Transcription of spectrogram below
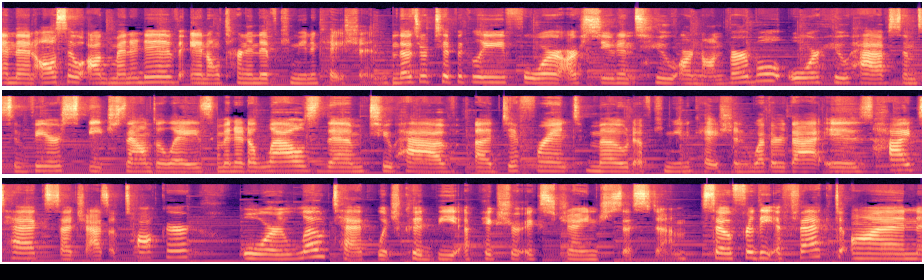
and then also augmentative and alternative communication. And those are typically for our students who are nonverbal or who have some severe speech sound delays, and it allows them to have a different mode of communication, whether that is high tech, such as a talker, or low tech, which could be a picture exchange system. So, for the effect on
